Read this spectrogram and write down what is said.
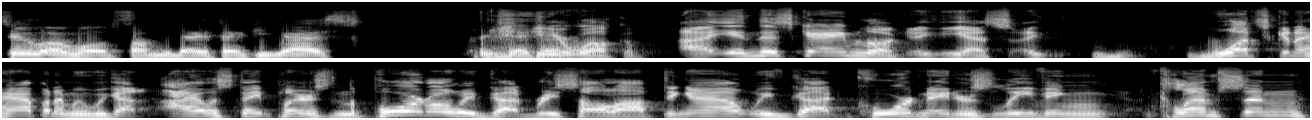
two lone wolves on today. Thank you guys. Appreciate You're you. welcome. I, in this game, look, eh, yes, I, what's going to happen? I mean, we got Iowa State players in the portal. We've got Breece Hall opting out. We've got coordinators leaving Clemson.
